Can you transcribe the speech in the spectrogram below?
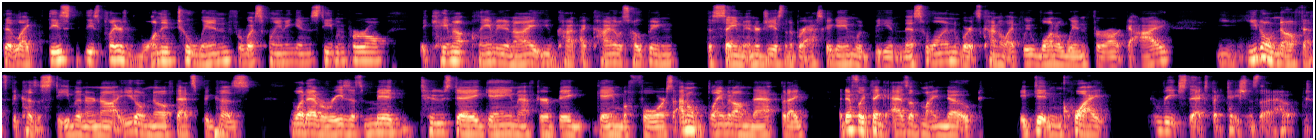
that like these these players wanted to win for Wes Flanigan and Steven Pearl. It came out claiming tonight. You I kind of was hoping the same energy as the Nebraska game would be in this one, where it's kind of like we want to win for our guy. You don't know if that's because of Steven or not. You don't know if that's because whatever reason it's mid Tuesday game after a big game before. So I don't blame it on that, but I, I definitely think as of my note, it didn't quite reach the expectations that I hoped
